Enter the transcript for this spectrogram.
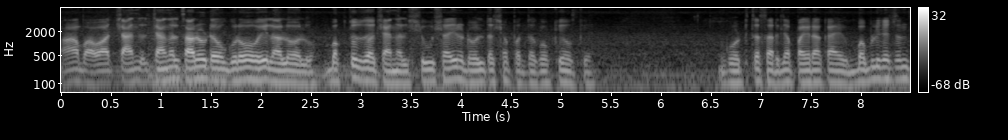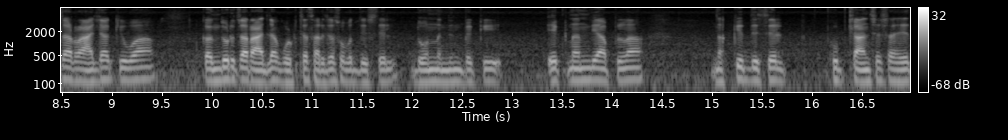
हा बाबा चॅनल चॅनल चालू ठेव ग्रो होईल हळू हळू बघतो तुझा चॅनल शिवशाही ढोल तशा पद्धत. ओके ओके घोटचा सर्जा पैरा काय? बबलू चचनचा राजा किंवा कंदूरचा राजा घोटच्या सर्जासोबत दिसेल. दोन नंदींपैकी एक नंदी आपला नक्कीच दिसेल. खूप चान्सेस आहेत.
